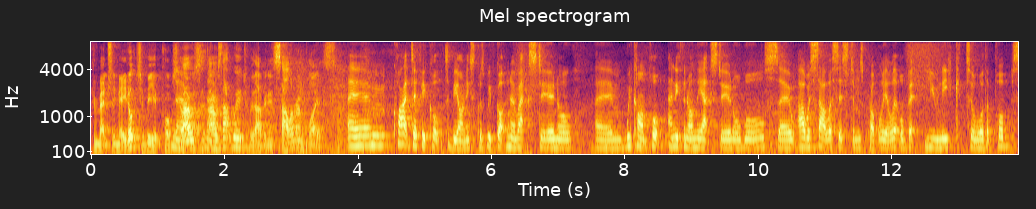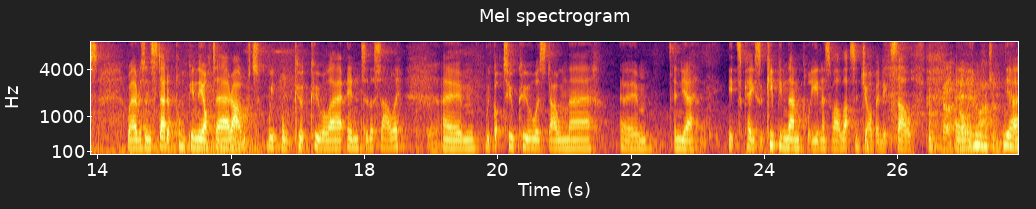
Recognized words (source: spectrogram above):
conventionally made up to be a pub. No, so how's, no. how's that worked with having a cellar in place? Um, quite difficult, to be honest, because we've got no external Um, we can't put anything on the external walls, so our cellar system's probably a little bit unique to other pubs, whereas instead of pumping the hot air out, we pump co cool air into the cellar. Okay. Um, we've got two coolers down there, um, and yeah, it's a case of keeping them clean as well. That's a job in itself. Can only um, imagine. Yeah,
